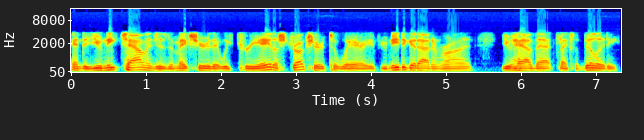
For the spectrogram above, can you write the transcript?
And the unique challenge is to make sure that we create a structure to where if you need to get out and run, you have that flexibility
